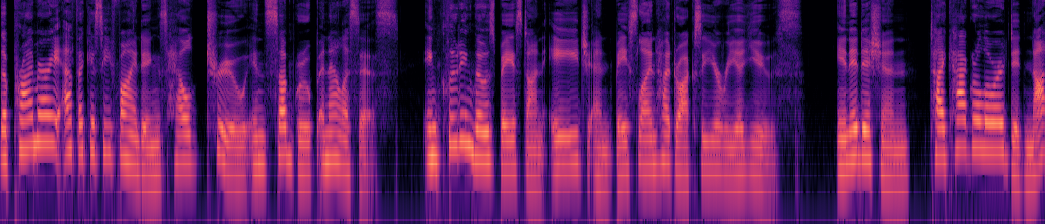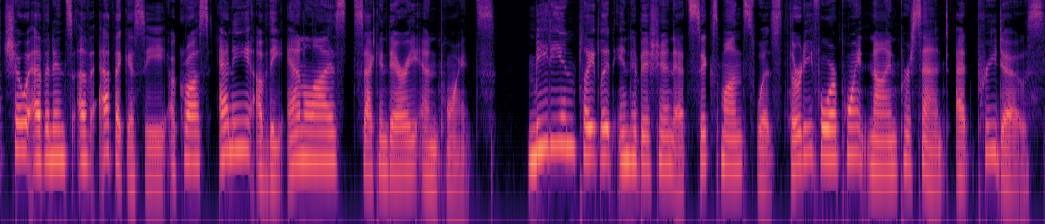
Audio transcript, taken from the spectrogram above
The primary efficacy findings held true in subgroup analysis, including those based on age and baseline hydroxyurea use. In addition, ticagrelor did not show evidence of efficacy across any of the analyzed secondary endpoints. Median platelet inhibition at six months was 34.9% at pre-dose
